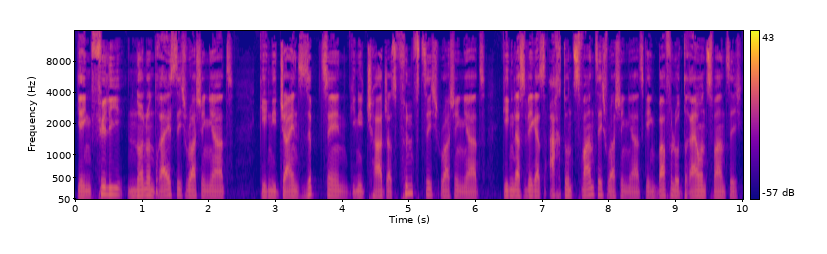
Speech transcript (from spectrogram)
gegen Philly 39 Rushing Yards, gegen die Giants 17, gegen die Chargers 50 Rushing Yards, gegen Las Vegas 28 Rushing Yards, gegen Buffalo 23,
